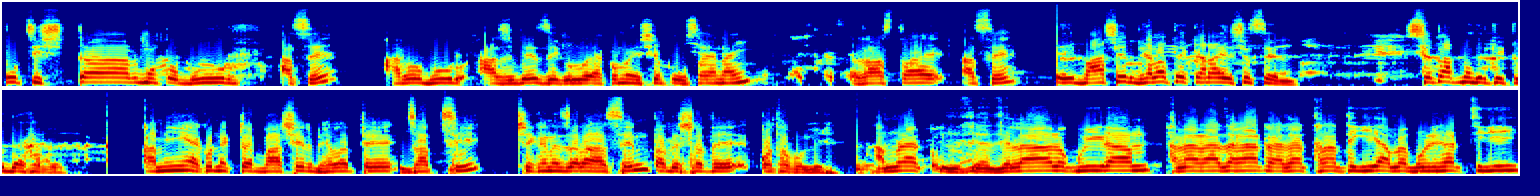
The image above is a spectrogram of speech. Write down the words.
পঁচিশটার মতো বুর আছে। আরও বুর আসবে যেগুলো এখনও এসে পৌঁছায় নাই, রাস্তায় আছে। এই বাঁশের ভেলাতে কারা এসেছেন, সেটা আপনাদেরকে একটু দেখাবো। আমি এখন একটা বাঁশের ভেলাতে যাচ্ছি। সেখানে যারা আছেন, তাদের সাথে কথা বলি। আমরা জেলা হলো কুড়িগ্রাম, থানা রাজারহাট রাজারহাট থানা থেকে আমরা বরিরহাট থেকে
